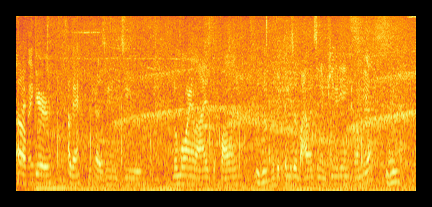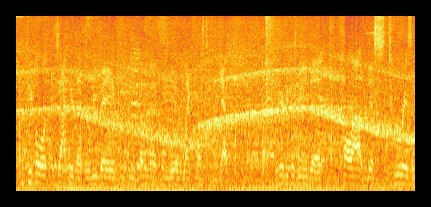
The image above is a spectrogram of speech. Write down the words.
Oh, Thank you. okay. because we need to memorialize the fallen, the victims of violence and impunity in Colombia. The people exactly that Uribe and the government of Colombia would like for us to forget. We're here because we need to call out this tourism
